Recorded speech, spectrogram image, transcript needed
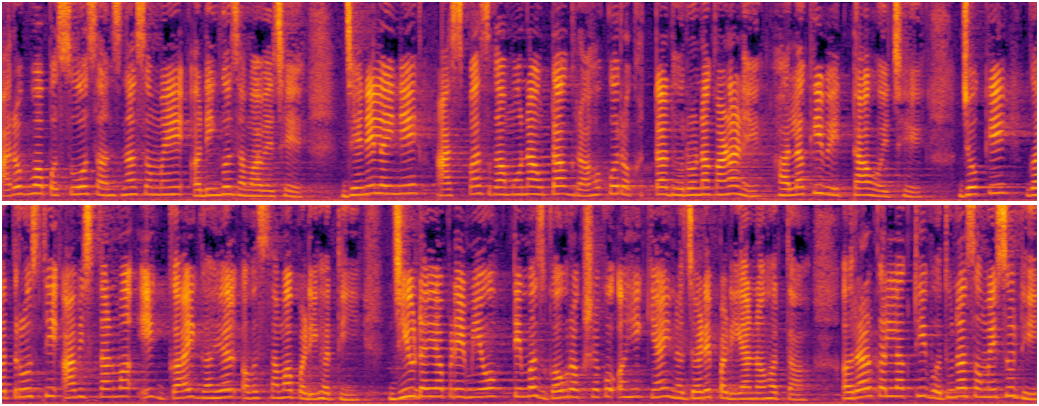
આરોગવા પશુઓ સાંજના સમયે અડીંગો જમાવે છે. જેને લઈને આસપાસ ગામોના આવતા ગ્રાહકો રખડતા ઢોરોના કારણે હાલાકી વેઠતા હોય છે. જો કે ગત રોજથી આ વિસ્તારમાં એક ગાય ઘાયલ અવસ્થામાં પડી હતી. જીવદયા પ્રેમીઓ તેમજ ગૌરક્ષકો અહીં ક્યાંય નજરે પડ્યા ન હતા. અઢાર કલાકથી વધુના સમય સુધી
